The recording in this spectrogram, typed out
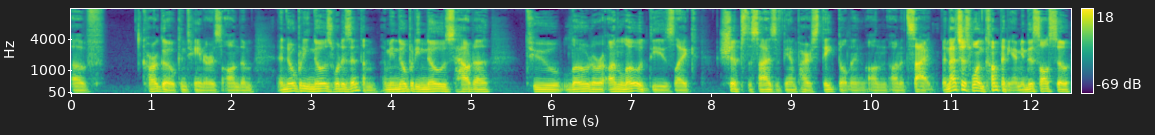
of cargo containers on them, and nobody knows what is in them. I mean, nobody knows how to to load or unload these like ships the size of the Empire State Building on, on its side. And that's just one company. I mean, this also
